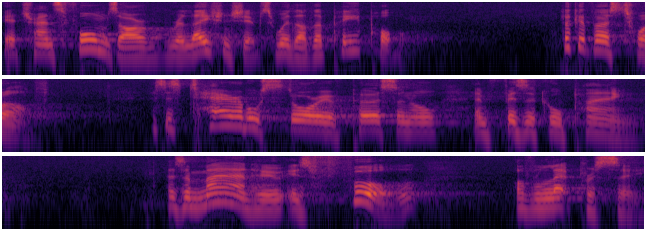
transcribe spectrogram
it transforms our relationships with other people. Look at verse 12. It's this terrible story of personal and physical pain. There's a man who is full of leprosy.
